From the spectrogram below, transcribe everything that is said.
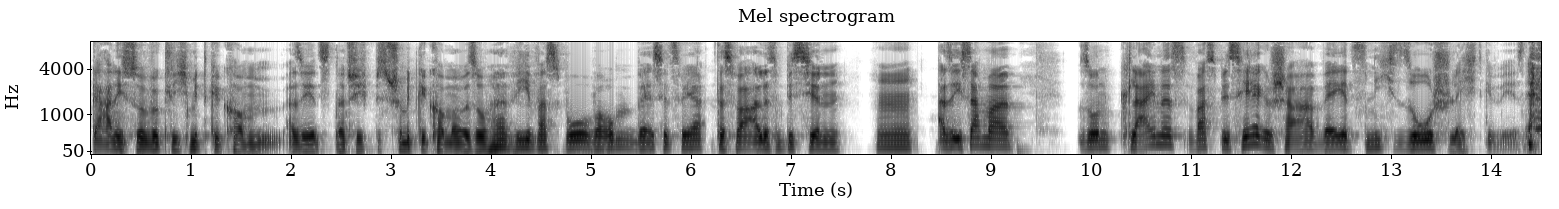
gar nicht so wirklich mitgekommen. Also jetzt natürlich bist du schon mitgekommen, aber so, hä, wie, was, wo, warum, wer ist jetzt wer? Das war alles ein bisschen, hm. Also ich sag mal, so ein kleines, was bisher geschah, wäre jetzt nicht so schlecht gewesen.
